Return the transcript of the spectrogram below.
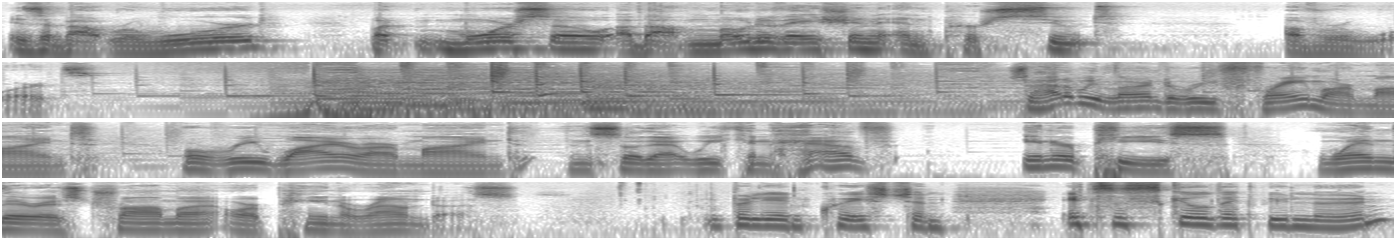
is about reward, but more so about motivation and pursuit of rewards. So, how do we learn to reframe our mind or rewire our mind and so that we can have inner peace when there is trauma or pain around us? Brilliant question. It's a skill that we learn.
